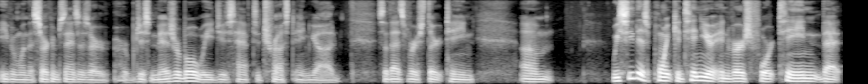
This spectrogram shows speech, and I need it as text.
even when the circumstances are, are just miserable, we just have to trust in God. So that's verse 13. Um, we see this point continue in verse 14 that,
